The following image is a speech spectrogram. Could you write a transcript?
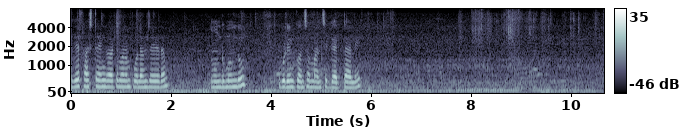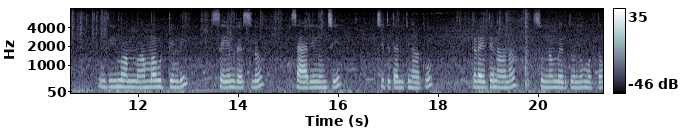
ఇదే ఫస్ట్ టైం కాబట్టి మనం పొలం చేయడం. ముందు ముందు గుడిని కొంచెం మంచిగా కట్టాలి. ఇది మా అమ్మ కుట్టింది సేమ్ డ్రెస్లు శారీ నుంచి చిట్టి తల్లికి నాకు. ఇక్కడైతే నాన్న సున్నం పెడుతుండు మొత్తం.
